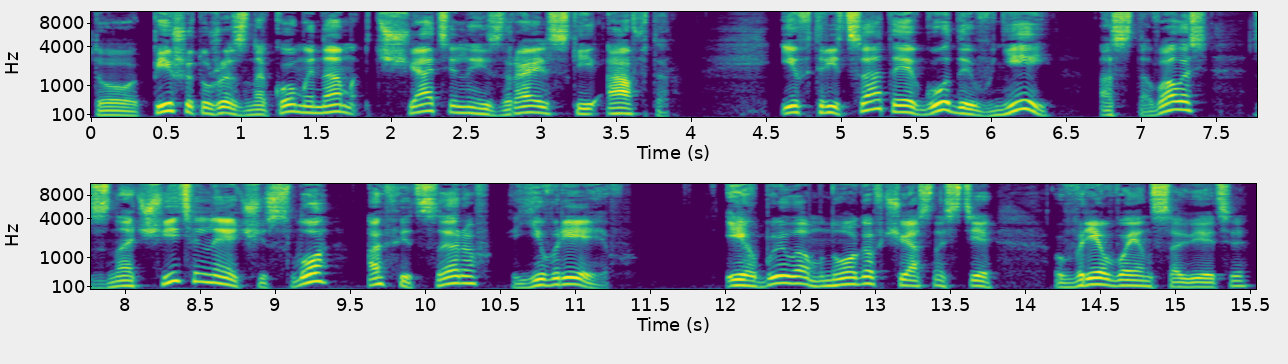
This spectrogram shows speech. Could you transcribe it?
то пишет уже знакомый нам тщательный израильский автор. И в 30-е годы в ней оставалось значительное число офицеров-евреев. Их было много, в частности, в Реввоенсовете,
